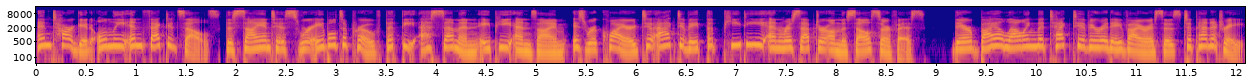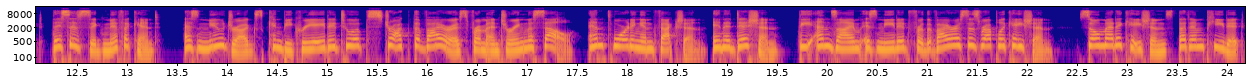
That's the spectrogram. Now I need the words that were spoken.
and target only infected cells. The scientists were able to prove that the S7AP enzyme is required to activate the PTEN receptor on the cell surface, thereby allowing the Tectiviridae viruses to penetrate. This is significant as new drugs can be created to obstruct the virus from entering the cell and thwarting infection. In addition, the enzyme is needed for the virus's replication, so medications that impede it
